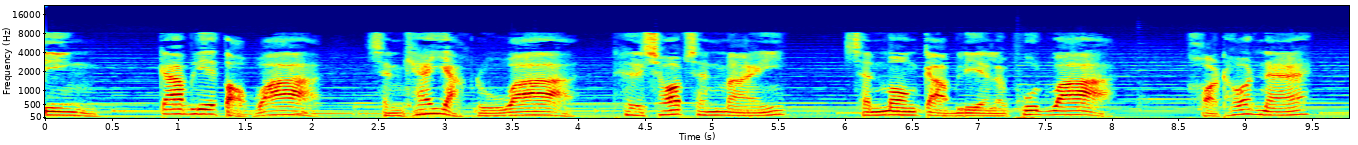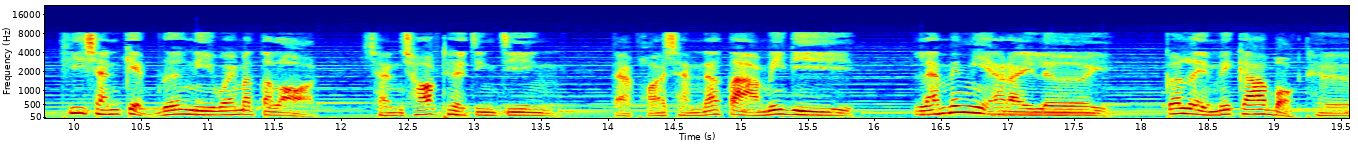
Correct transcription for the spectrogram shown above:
ริง ๆ กาเบรียตอบว่า ฉันแค่อยากรู้ว่า เธอชอบฉันไหม ฉันมองกาเบรียแล้วพูดว่า ขอโทษนะ ที่ฉันเก็บเรื่องนี้ไว้มาตลอด ฉันชอบเธอจริง ๆ แต่เพราะฉันหน้าตาไม่ดี และไม่มีอะไรเลย ก็เลยไม่กล้าบอกเธอ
